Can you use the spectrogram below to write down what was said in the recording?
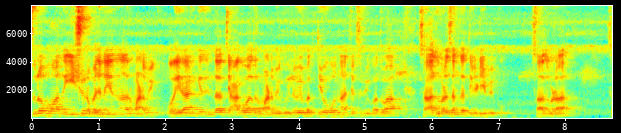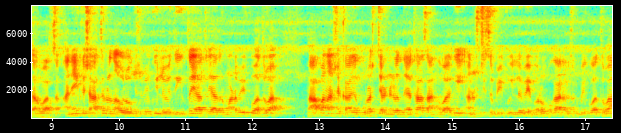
ಸುಲಭವಾದ ಈಶ್ವರ ಭಜನೆಯನ್ನಾದರೂ ಮಾಡಬೇಕು, ವೈರಾಗ್ಯದಿಂದ ತ್ಯಾಗವಾದರೂ ಮಾಡಬೇಕು, ಇಲ್ಲವೇ ಭಕ್ತಿಯೋಗವನ್ನು ಆಚರಿಸಬೇಕು ಅಥವಾ ಸಾಧುಗಳ ಸಂಗತಿ ಹಿಡಿಯಬೇಕು ಸಾಧುಗಳ ಸಹವಾಸ. ಅನೇಕ ಶಾಸ್ತ್ರಗಳನ್ನು ಅವಲೋಕಿಸಬೇಕು, ಇಲ್ಲವೇ ತೀರ್ಥಯಾತ್ರೆ ಆದರೂ ಮಾಡಬೇಕು ಅಥವಾ ಪಾಪನಾಶಕ್ಕಾಗಿ ಪುರಶ್ಚರಣೆಗಳನ್ನು ಯಥಾಸಾಂಗವಾಗಿ ಅನುಷ್ಠಿಸಬೇಕು, ಇಲ್ಲವೇ ಪರೋಪಕಾರವಿಸಬೇಕು ಅಥವಾ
